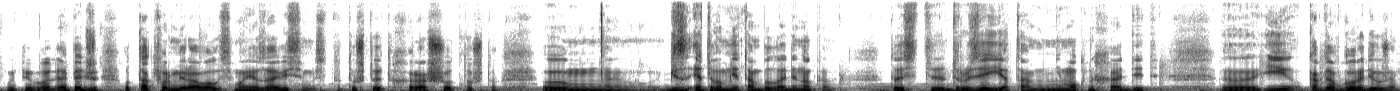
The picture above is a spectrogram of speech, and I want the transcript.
выпивали. Опять же, вот так формировалась моя зависимость, то, то что это хорошо, то, что э, без этого мне там было одинаково. То есть э, друзей я там не мог находить. Э, и когда в городе уже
